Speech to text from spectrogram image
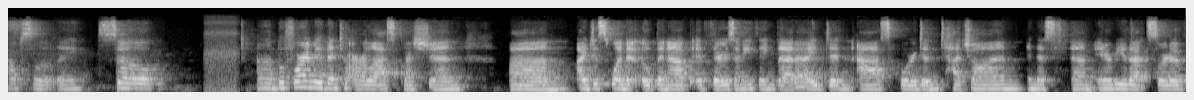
Absolutely. So, um, before I move into our last question, um, I just want to open up if there's anything that I didn't ask or didn't touch on in this um, interview that's sort of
